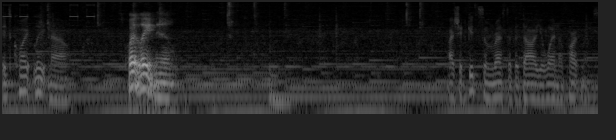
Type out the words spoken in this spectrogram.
It's quite late now. It's quite late now. I should get some rest at the Da Yuan apartments.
